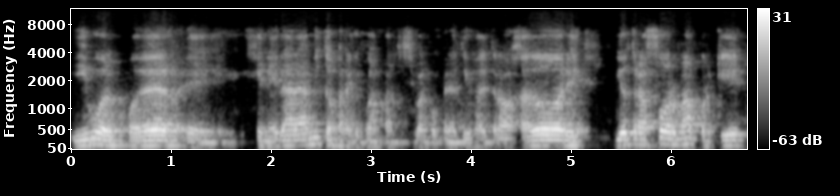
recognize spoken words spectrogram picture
y poder eh, generar ámbitos para que puedan participar cooperativas de trabajadores y otra forma, porque,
